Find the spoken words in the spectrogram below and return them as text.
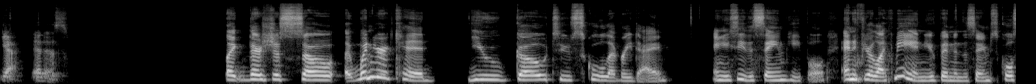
Yeah, it is. like there's just so when you're a kid, you go to school every day and you see the same people. And if you're like me and you've been in the same school,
